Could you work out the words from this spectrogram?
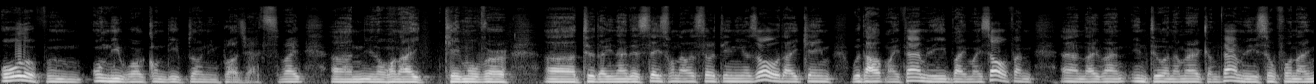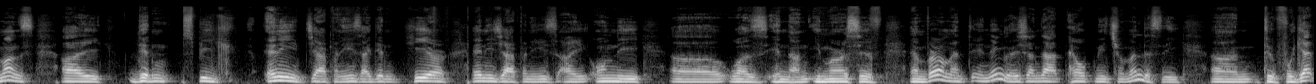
all of whom only work on deep learning projects, right? And you know, when I came over uh, to the United States when I was 13 years old, I came without my family by myself, and and I went into an American family. So for nine months, I didn't speak any Japanese. I didn't hear any Japanese. I only uh, was in an immersive environment in English, and that helped me tremendously um, to forget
